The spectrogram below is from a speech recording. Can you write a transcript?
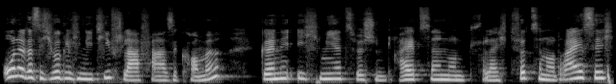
ohne dass ich wirklich in die Tiefschlafphase komme, gönne ich mir zwischen 13 und vielleicht 14.30 Uhr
